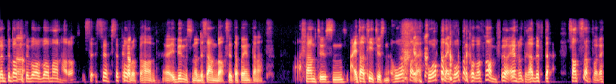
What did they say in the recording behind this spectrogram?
men tilbake ja. til vår, vår mann her, da. Se, se, se for dere han eh, i begynnelsen av desember, sitter på internett. Ja, 5000 Nei, jeg tar 10 000. Håper det håper det, håper det kommer fram før 31. Satser på det.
